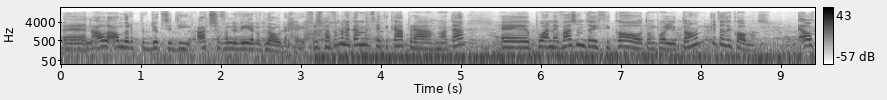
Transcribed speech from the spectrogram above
uh, en alle andere producten die artsen van de wereld nodig heeft. Προσπαθούμε να κάνουμε θετικά πράγματα ε, που ανεβάζουν το ηθικό των πολιτών και το δικό μας. Elk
